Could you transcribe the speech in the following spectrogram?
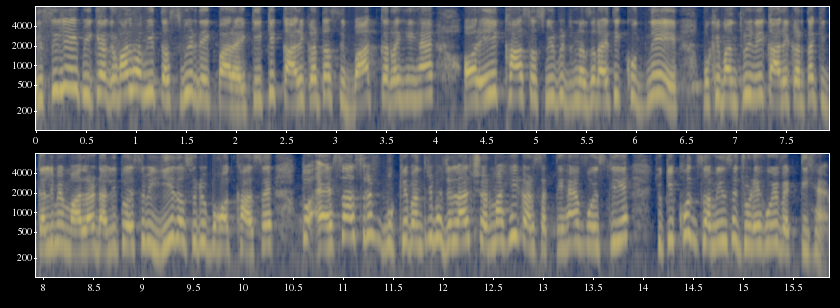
इसीलिए पीके अग्रवाल हम ये तस्वीर देख पा रहे हैं कि एक एक कार्यकर्ता से बात कर रहे हैं और एक खास तस्वीर भी नज़र आई थी, खुद ने, मुख्यमंत्री ने कार्यकर्ता की गली में माला डाली तो ऐसे में ये तस्वीर भी बहुत खास है। तो ऐसा सिर्फ़ मुख्यमंत्री भजनलाल शर्मा ही कर सकते हैं, वो इसलिए, क्योंकि खुद ज़मीन से जुड़े हुए व्यक्ति हैं।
